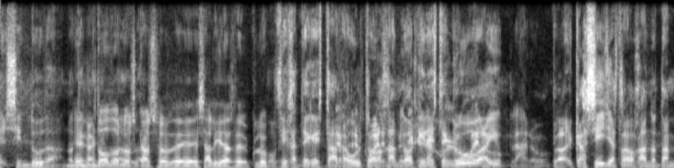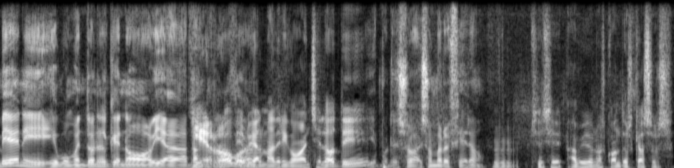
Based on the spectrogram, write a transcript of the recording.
Sí, sin duda. No en todos los casos de salidas del club. fíjate que está Raúl trabajando aquí en este club, hay claro. Casillas trabajando también y, hubo un momento en el que no había Hierro volvió al Madrid con Ancelotti. Y por eso a eso me refiero. Mm, sí, sí, ha habido unos cuantos casos.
